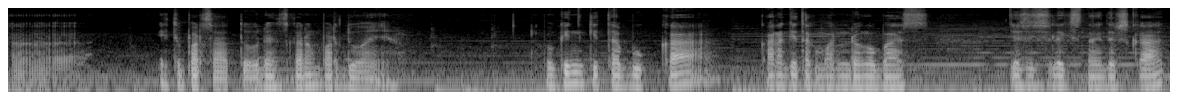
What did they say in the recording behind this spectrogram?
uh, itu part 1 dan sekarang part 2 nya. Mungkin kita buka karena kita kemarin udah ngebahas Justice League Snyder's Cut,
